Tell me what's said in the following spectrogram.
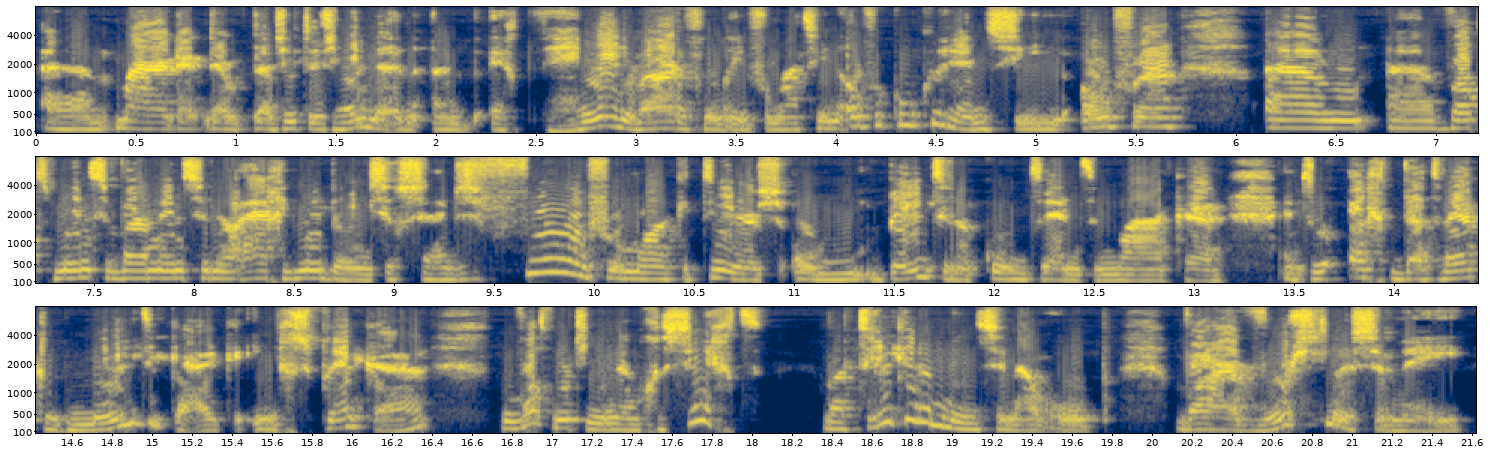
Um, maar daar, daar, zit dus hele, een, echt hele waardevolle informatie in over concurrentie. Over um, uh, wat mensen, waar mensen nou eigenlijk mee bezig zijn. Dus voor, voor marketeers om betere content te maken. En toen echt daadwerkelijk mee te kijken in gesprekken. Wat wordt hier nou gezegd? Waar triggeren mensen nou op? Waar worstelen ze mee?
